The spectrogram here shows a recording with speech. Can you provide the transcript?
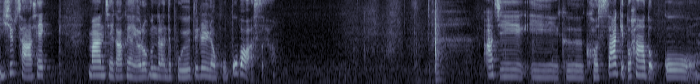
24색만 제가 그냥 여러분들한테 보여드리려고 뽑아왔어요. 아직 이 그 겉사기도 하나도 없고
